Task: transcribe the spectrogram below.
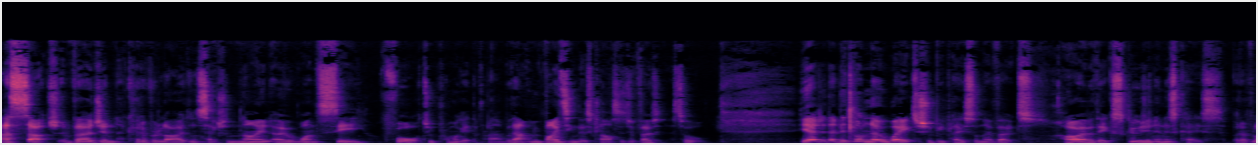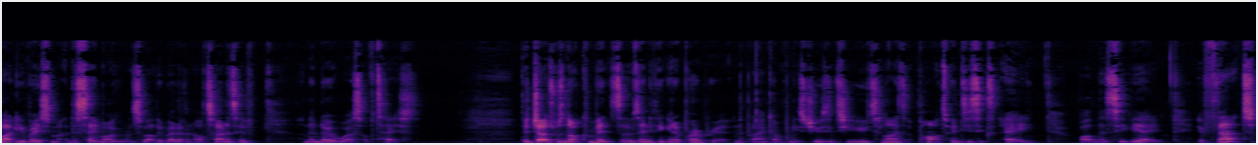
As such, Virgin could have relied on Section 901c4 to promulgate the plan without inviting those classes to vote at all. He added that little or no weight should be placed on their votes. However, the exclusion in this case would have likely raised the same arguments about the relevant alternative and the no worse off test. The judge was not convinced that there was anything inappropriate in the plan companies choosing to utilise Part 26A rather than the CVA, if that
